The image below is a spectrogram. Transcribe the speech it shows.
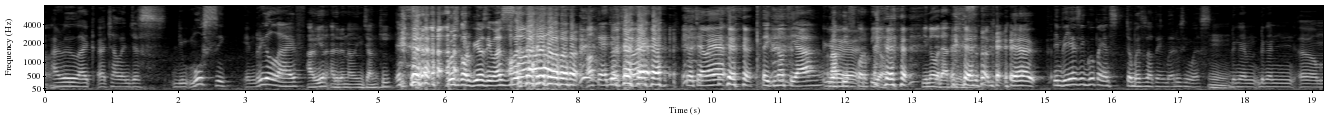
I really like uh, challenges di musik, in real life. Are you an adrenaline junkie? gue Scorpio sih mas. Oh. Oke, cewek-cewek, cewek-cewek, take notes ya, Raffi Yeah. Scorpio. You know what that means. ya intinya sih gue pengen coba sesuatu yang baru sih mas. Hmm. Dengan dengan em,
